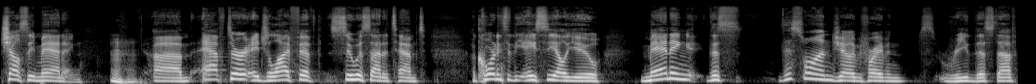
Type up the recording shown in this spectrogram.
Chelsea Manning. Um, after a July 5th suicide attempt, according to the ACLU, Manning, this this one, Joe, before I even read this stuff,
